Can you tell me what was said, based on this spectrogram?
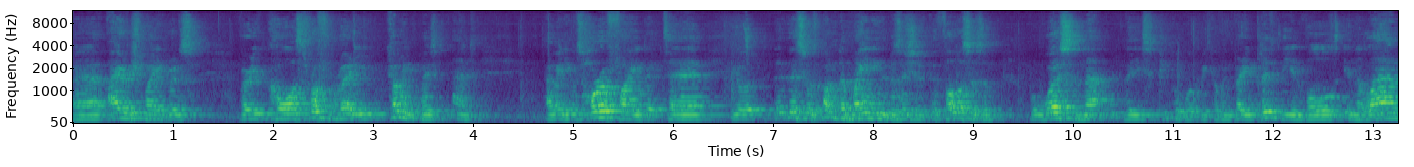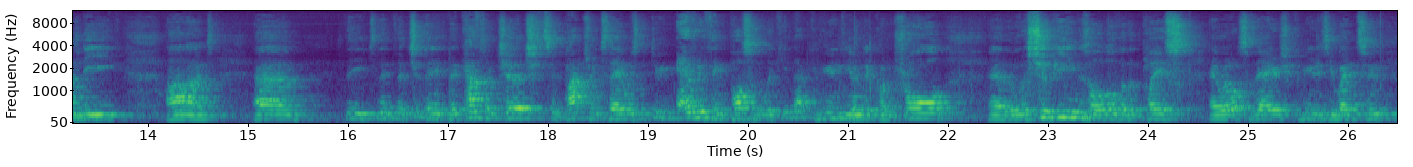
uh, Irish migrants very coarse, rough and ready, coming place. And I mean, he was horrified that uh, you know that this was undermining the position of Catholicism. But worse than that, these people were becoming very politically involved in the Land League, and um, the, the, the, the Catholic Church, St Patrick's there, was doing everything possible to keep that community under control. Uh, there were the shebeens all over the place, uh, where lots of the Irish community went to.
